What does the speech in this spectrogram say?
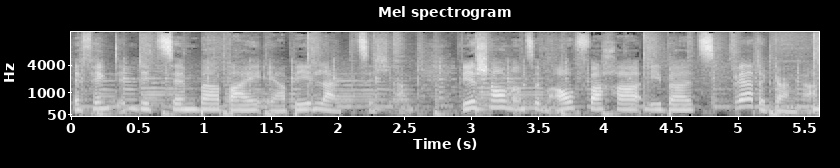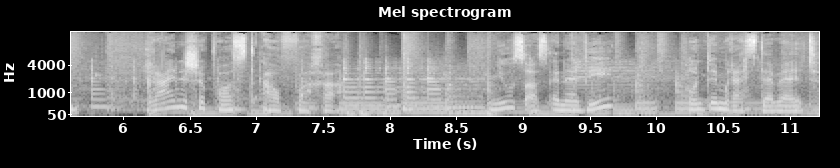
er fängt im Dezember bei RB Leipzig an. Wir schauen uns im Aufwacher Eberls Werdegang an. Rheinische Post Aufwacher. News aus NRW und dem Rest der Welt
